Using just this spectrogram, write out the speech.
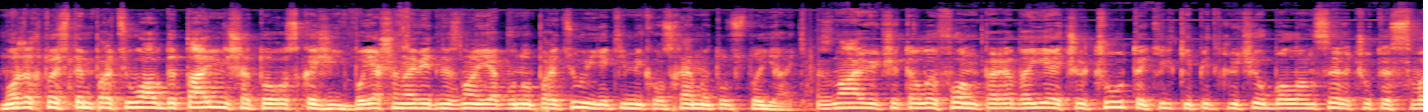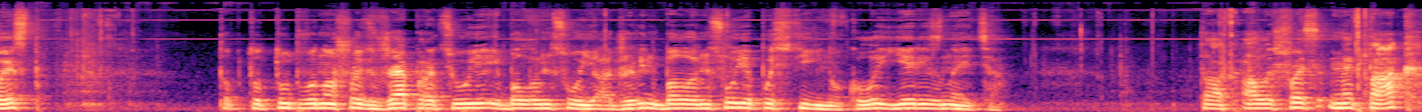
Може хтось з тим працював детальніше, то розкажіть, бо я ще навіть не знаю, як воно працює, які мікросхеми тут стоять. Знаю, чи телефон передає, чи чути, тільки підключив балансир, чути свист. Тобто тут воно щось вже працює і балансує, адже він балансує постійно, коли є різниця. Так, але щось не так,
